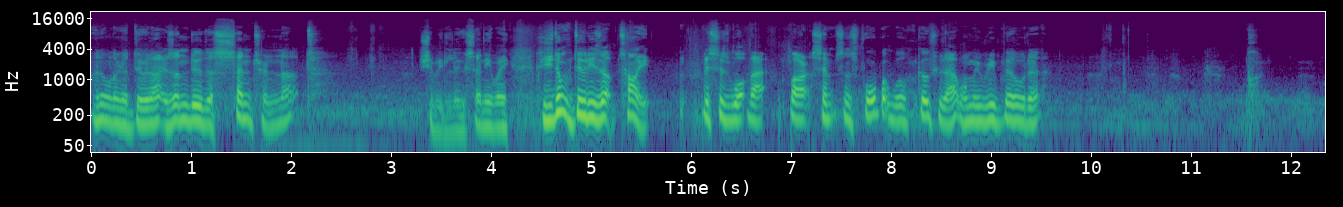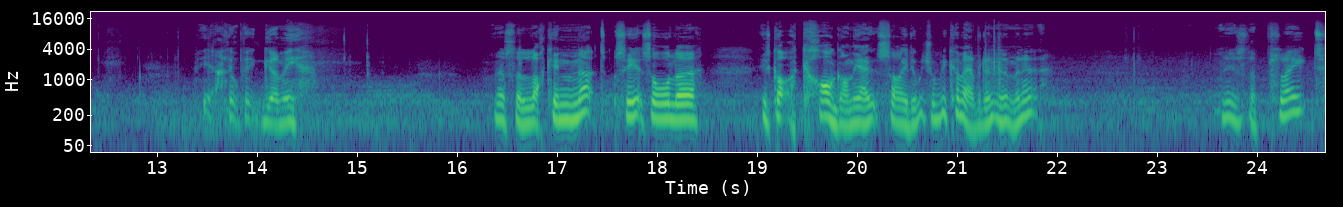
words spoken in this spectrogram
And all I'm going to do now is undo the centre nut should be loose anyway, because you don't do these up tight. This is what that Bart Simpson's for, but we'll go through that when we rebuild it. Yeah, a little bit gummy. That's the locking nut. See, it's all, uh, it's got a cog on the outside, which will become evident in a minute. Here's the plate.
